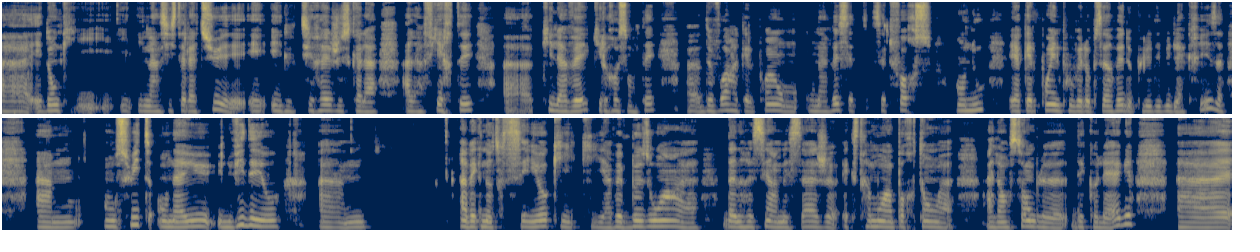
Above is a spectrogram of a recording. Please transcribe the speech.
Euh, et donc, il, insistait là-dessus et, il tirait jusqu'à la, fierté qu'il avait, qu'il ressentait, de voir à quel point on, avait cette, force en nous et à quel point il pouvait l'observer depuis le début de la crise. ensuite, on a eu une vidéo avec notre CEO qui, avait besoin euh, d'adresser un message extrêmement important euh, à l'ensemble des collègues. Euh,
